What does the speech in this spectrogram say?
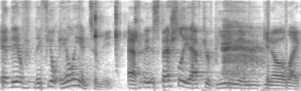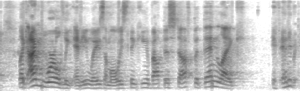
they they feel alien to me, after, especially after being in you know like like I'm worldly anyways. I'm always thinking about this stuff, but then like if anybody.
